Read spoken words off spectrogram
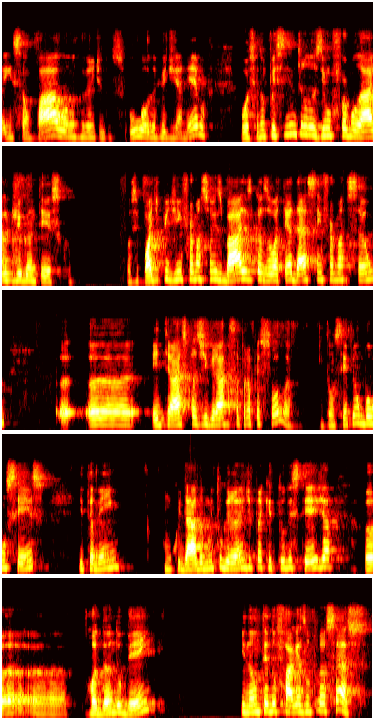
em São Paulo, ou no Rio Grande do Sul, ou no Rio de Janeiro? Você não precisa introduzir um formulário gigantesco. Você pode pedir informações básicas ou até dar essa informação, uh, uh, entre aspas, de graça para a pessoa. Então, sempre é um bom senso e também um cuidado muito grande para que tudo esteja uh, rodando bem e não tendo falhas no processo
